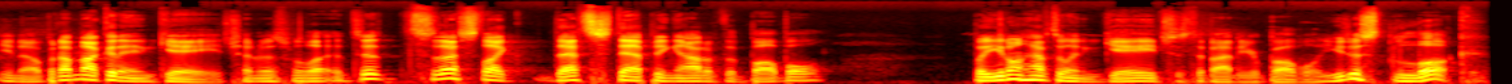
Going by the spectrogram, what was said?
You know, but I'm not going to engage. I'm just like, so that's like that's stepping out of the bubble. But you don't have to engage just about your bubble. You just look,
